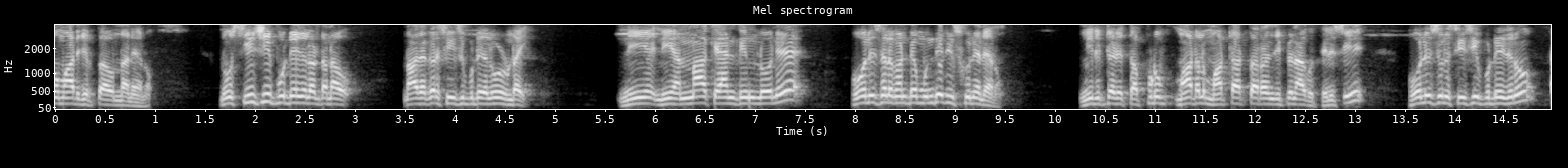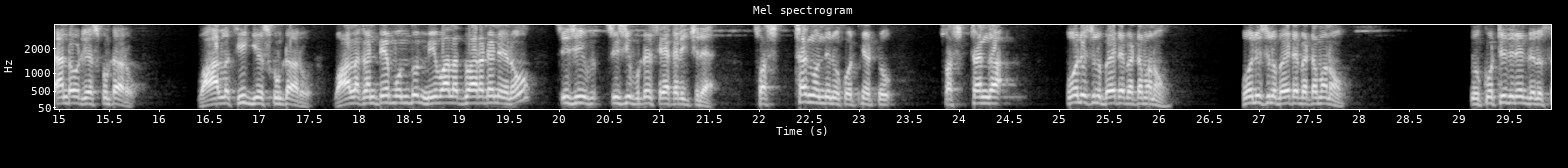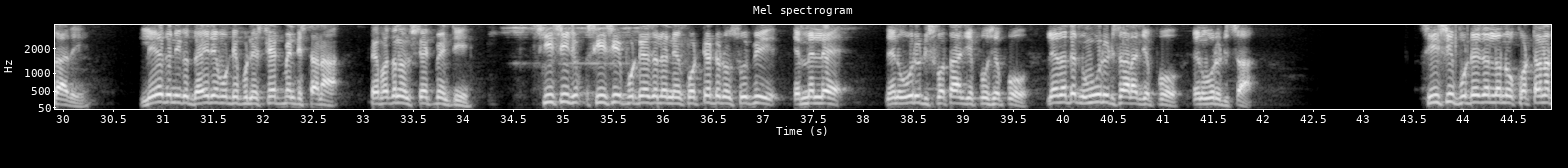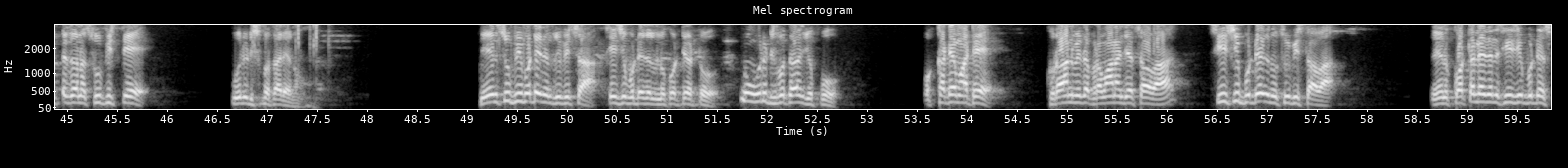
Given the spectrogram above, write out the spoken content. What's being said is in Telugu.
ఇంకో మాట చెప్తా ఉన్నా నేను. నువ్వు సీసీ ఫుటేజీలు అంటున్నావు. నా దగ్గర సీసీ ఫుటేజీలు కూడా ఉన్నాయి. నీ నీ అన్నా క్యాంటీన్లోనే పోలీసుల కంటే ముందే తీసుకునే నేను. మీరు ఇట్టడి తప్పుడు మాటలు మాట్లాడతారని చెప్పి నాకు తెలిసి పోలీసులు సీసీ ఫుటేజ్ను హ్యాండ్ ఓవర్ చేసుకుంటారు. వాళ్ళు సీజ్ చేసుకుంటారు. వాళ్ళకంటే ముందు మీ వాళ్ళ ద్వారానే నేను సీసీ సీసీ ఫుటేజ్ సేకరించిన. స్పష్టంగా ఉంది నువ్వు కొట్టినట్టు. స్పష్టంగా పోలీసులు బయట పెట్టమను. పోలీసులు బయట పెట్టమను. నువ్వు కొట్టింది నేను తెలుస్తుంది. లేదు నీకు ధైర్యం ఉంటే ఇప్పుడు నేను స్టేట్మెంట్ ఇస్తానా? రేపొద్దు నువ్వు స్టేట్మెంట్ సీసీ సీసీ ఫుటేజ్లో నేను కొట్టేట్టు నువ్వు చూపి ఎమ్మెల్యే నేను ఊరిడిచిపోతా అని చెప్పు చెప్పు. లేదంటే నువ్వు ఊరిడిచాలని చెప్పు నేను ఊరిడిచా సీసీ ఫుటేజ్లో నువ్వు కొట్టనట్టుగా చూపిస్తే ఊరిడిచిపోతా నేను. నేను చూపిమంటే నేను చూపిస్తా సీసీ ఫుటేజ్లో నువ్వు కొట్టేట్టు. నువ్వు ఊరిడిచిపోతావని చెప్పు. ఒక్కటే మాటే. ఖురాన్ మీద ప్రమాణం చేస్తావా? సీసీ ఫుటేజ్ నువ్వు చూపిస్తావా? నేను కొట్టలేదని సీసీ బుడ్డే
